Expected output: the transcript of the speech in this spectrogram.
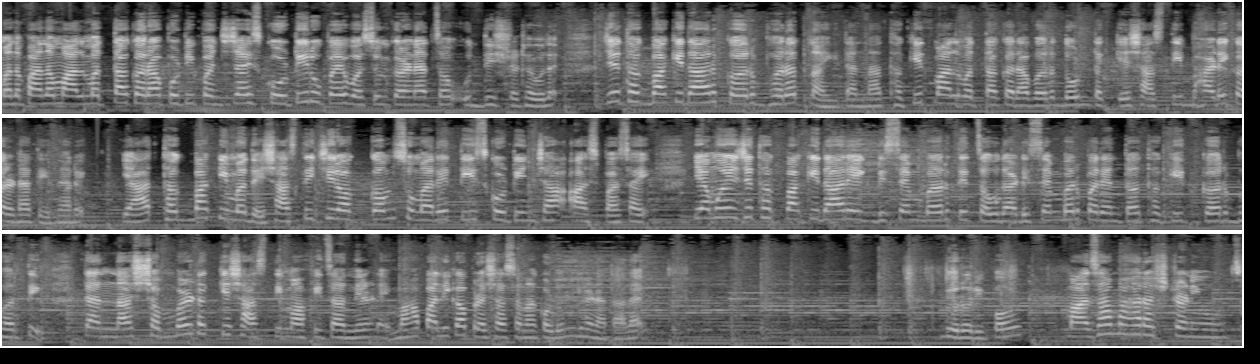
मनपानं मालमत्ता करापोटी पंचेचाळीस कोटी रुपये वसूल करण्याचं उद्दिष्ट ठेवलंय. जे थकबाकीदार कर भरत नाही त्यांना थकीत मालमत्ता करावर दोन टक्के शास्ती भाडे करण्यात येणार आहे. या थकबाकीमध्ये शास्तीची रक्कम सुमारे तीस कोटींच्या आसपास आहे. यामुळे जे थकबाकीदार एक डिसेंबर ते चौदा डिसेंबर पर्यंत थकीत कर भरतील त्यांना शंभर टक्के शास्ती माफीचा निर्णय महापालिका प्रशासनाकडून घेण्यात आलाय. ब्युरो रिपोर्ट माझा महाराष्ट्र न्यूज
